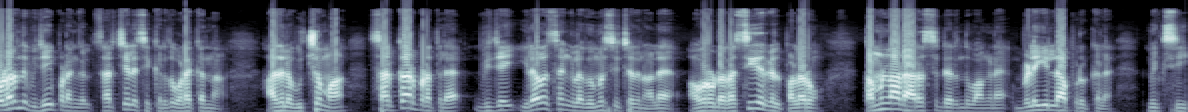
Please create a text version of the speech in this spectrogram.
தொடர்ந்து விஜய் படங்கள் சர்ச்சையில் சிக்கிறது வழக்கம்தான். அதில் உச்சமாக சர்க்கார் படத்தில் விஜய் இலவசங்களை விமர்சித்ததுனால அவரோட ரசிகர்கள் பலரும் தமிழ்நாடு அரசிட்ட இருந்து வாங்கின விலையில்லா பொருட்களை மிக்சி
